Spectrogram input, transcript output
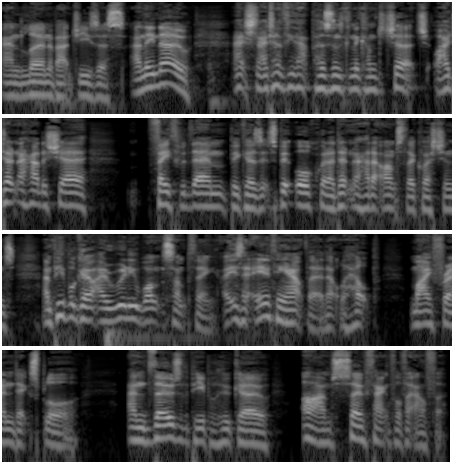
and learn about Jesus. And they know, actually, I don't think that person's going to come to church. Or I don't know how to share faith with them because it's a bit awkward. I don't know how to answer their questions. And people go, I really want something. Is there anything out there that will help my friend explore? And those are the people who go, Oh, I'm so thankful for Alpha.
